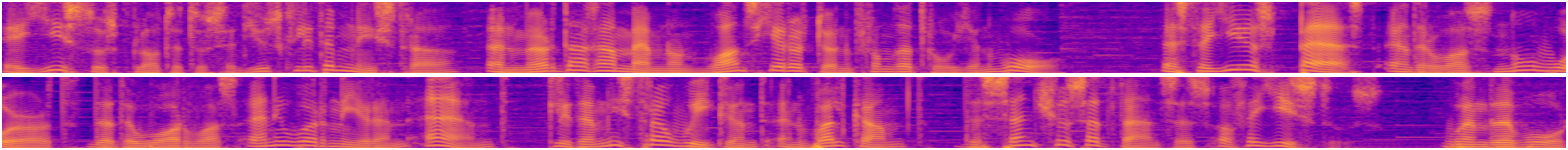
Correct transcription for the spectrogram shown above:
Aegisthus plotted to seduce Clytemnestra and murder Agamemnon once he returned from the Trojan War. As the years passed and there was no word that the war was anywhere near an end, Clytemnestra weakened and welcomed the sensuous advances of Aegisthus. When the war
